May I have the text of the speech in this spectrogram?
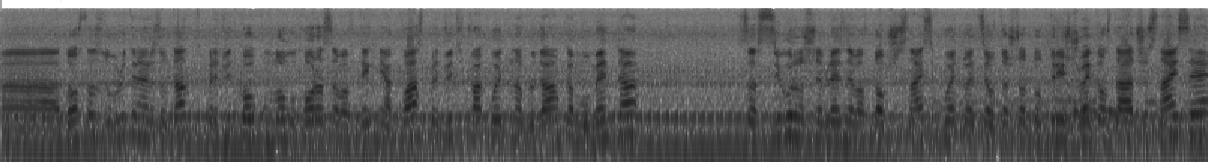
А, доста задоволителен резултат, предвид колко много хора са в техния клас, предвид и това, което наблюдавам към момента. Със сигурност ще влезне в топ 16, което е целта, защото от 30 човека остават 16.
